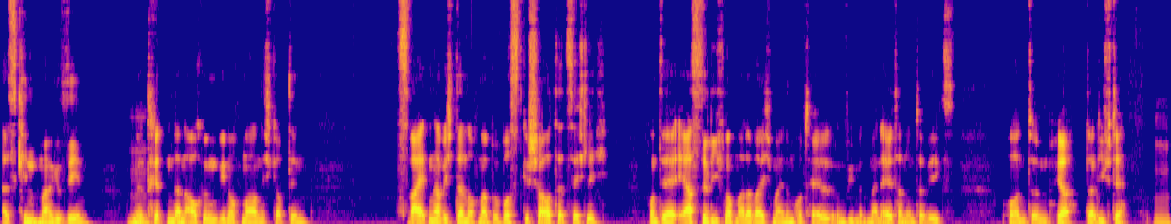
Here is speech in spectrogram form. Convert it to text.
als Kind mal gesehen. Und mhm. den dritten dann auch irgendwie nochmal. Und ich glaube, den zweiten habe ich dann nochmal bewusst geschaut tatsächlich. Und der erste lief nochmal, da war ich mal in einem Hotel irgendwie mit meinen Eltern unterwegs. Und ähm, ja, da lief der. Mhm.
